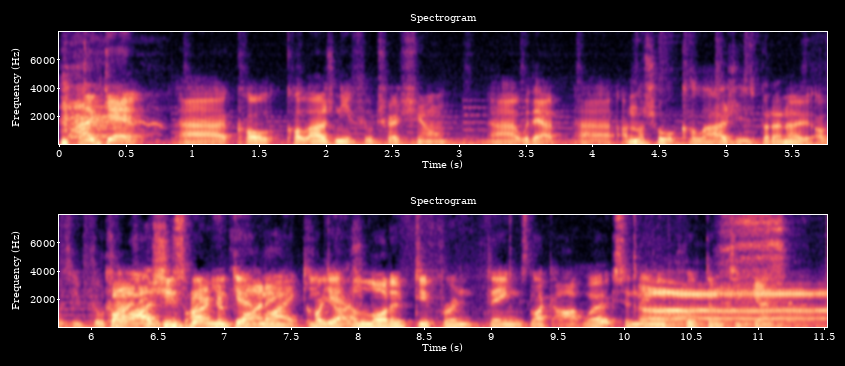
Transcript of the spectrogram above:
Again. Uh, col- collage ni filtration uh, without. Uh, I'm not sure what collage is, but I know obviously filtration. Collage is when you get confining like you get a lot of different things like artworks and then you put them together.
